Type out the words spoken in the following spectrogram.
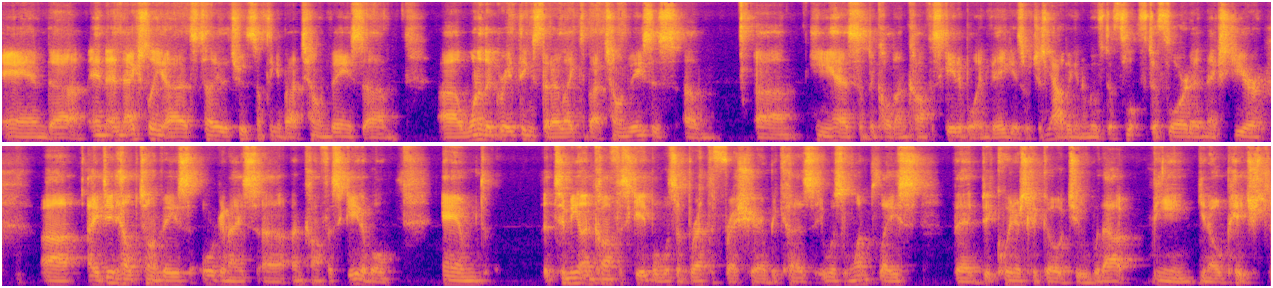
and uh, and and actually, uh, to tell you the truth, something about Tone Vays. Um, uh, one of the great things that I liked about Tone Vays is um, um, he has something called Unconfiscatable in Vegas, which is yep. probably going to move to, to Florida next year. Uh, I did help Tone Vays organize uh, Unconfiscatable. And to me, Unconfiscatable was a breath of fresh air because it was one place that Bitcoiners could go to without being, you know, pitched,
